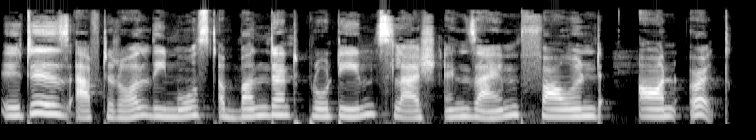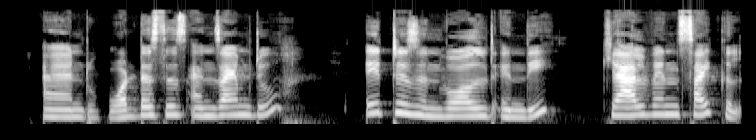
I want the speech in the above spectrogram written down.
It is, after all, the most abundant protein slash enzyme found on Earth. And what does this enzyme do? It is involved in the Calvin cycle,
